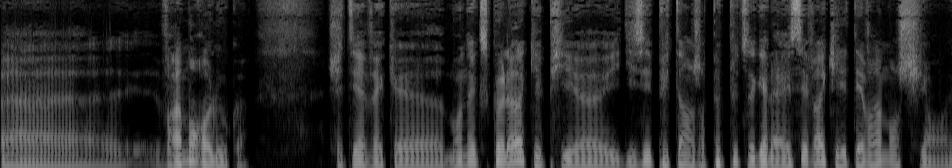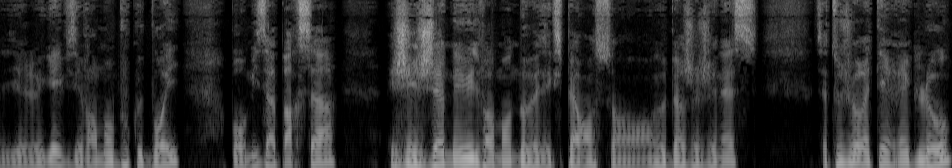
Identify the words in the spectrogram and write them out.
Vraiment relou, quoi. J'étais avec mon ex-coloc et puis il disait putain, j'en peux plus de ce gars-là. Et c'est vrai qu'il était vraiment chiant. Le gars, il faisait vraiment beaucoup de bruit. Bon, mis à part ça, j'ai jamais eu vraiment de mauvaise expérience en, en auberge de jeunesse. Ça a toujours été réglo.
